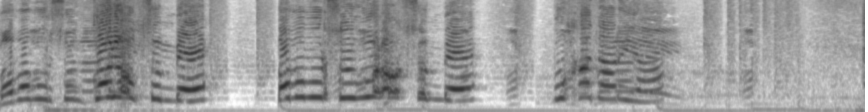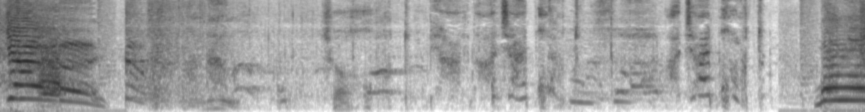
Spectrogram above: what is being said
Baba vursun gol olsun be. Baba vursun gol olsun be. Bu kadar ya. Gel. Çok korktum bir anda. Acayip korktum. Acayip korktum. Bana.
